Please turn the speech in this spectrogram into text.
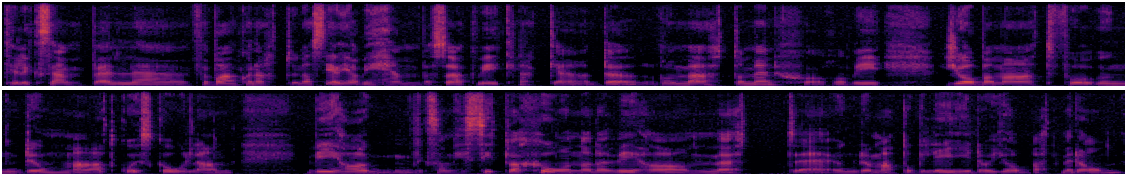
till exempel eh, för Branko Natturnas del gör vi hembesök. Vi knackar dörr och möter människor och vi jobbar med att få ungdomar att gå i skolan. Vi har liksom situationer där vi har mött eh, ungdomar på glid och jobbat med dem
